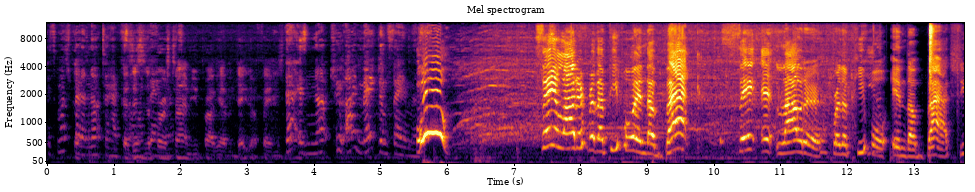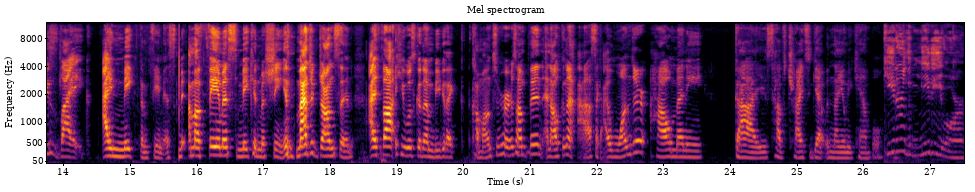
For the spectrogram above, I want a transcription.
it's much better not to have Because this is the famous. first time you probably haven't dated a famous. That is not true. I make them famous. Ooh! Say it louder for the people in the back. Say it louder for the people in the back. She's like, I make them famous. I'm a famous making machine. Magic Johnson, I thought he was gonna maybe like come on to her or something, and I was gonna ask, like, I wonder how many guys have tried to get with Naomi Campbell. Peter the Meteor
